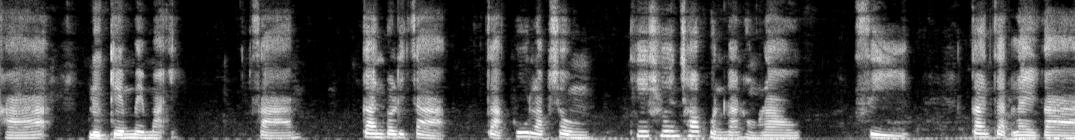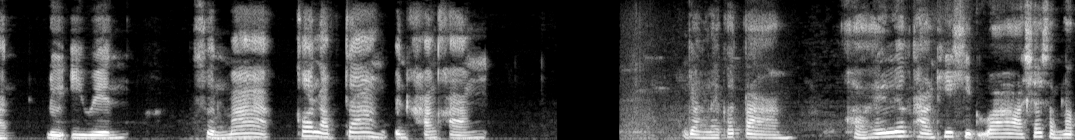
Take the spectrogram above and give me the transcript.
ค้า หรือเกมใหม่ ๆ 3. การบริจาคจากผู้รับชมที่ชื่นชอบผลงานของเรา 4. การจัดรายการหรืออีเวนต์ ส่วนมากก็รับจ้างเป็นครั้งครั้งอย่างไรก็ตาม ขอให้เลือกทางที่คิดว่าใช่สำหรับ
